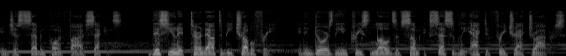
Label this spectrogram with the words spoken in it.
in just 7.5 seconds. This unit turned out to be trouble-free. It endures the increased loads of some excessively active free-track drivers.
